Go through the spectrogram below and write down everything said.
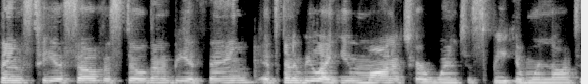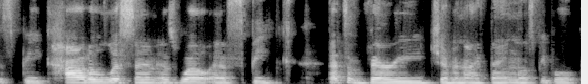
things to yourself is still going to be a thing. It's going to be like you monitor when to speak and when not to speak, how to listen as well as speak. That's a very Gemini thing. Most people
